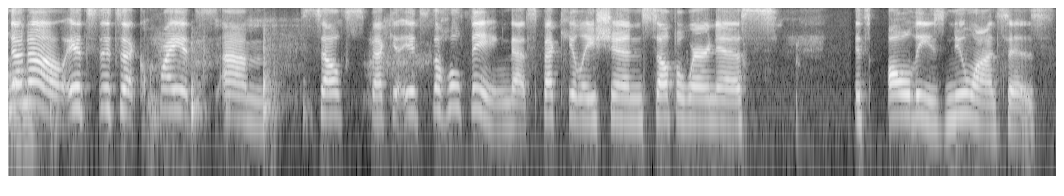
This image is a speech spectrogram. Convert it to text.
No, um, no, it's it's a quiet um, self spec. It's the whole thing that speculation, self awareness. It's all these nuances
